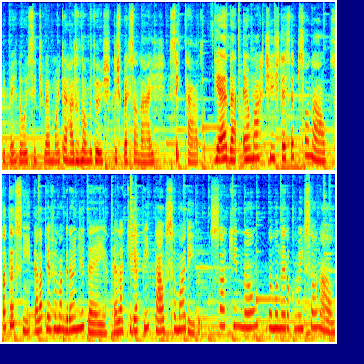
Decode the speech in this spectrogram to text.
me perdoe se tiver muito errado o nome dos, dos personagens, se casam. Gerda é uma artista excepcional, só que assim, ela teve uma grande ideia. Ela queria pintar o seu marido, só que não da maneira convencional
